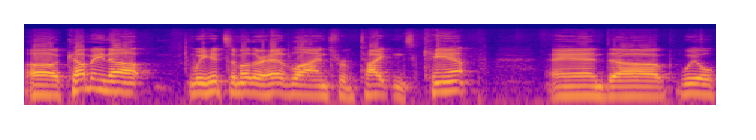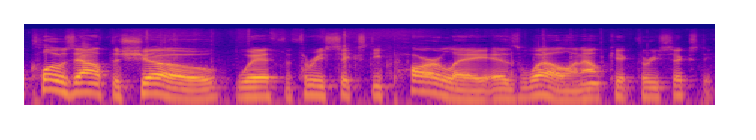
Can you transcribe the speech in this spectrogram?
Uh, coming up, we hit some other headlines from Titans camp, and uh, we'll close out the show with the 360 parlay as well on Outkick 360.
